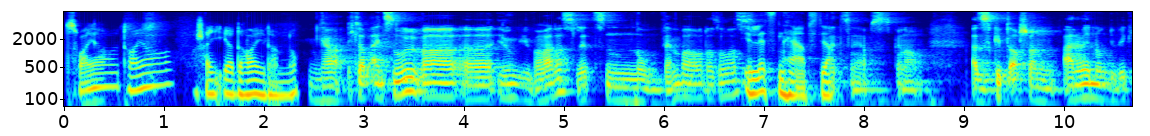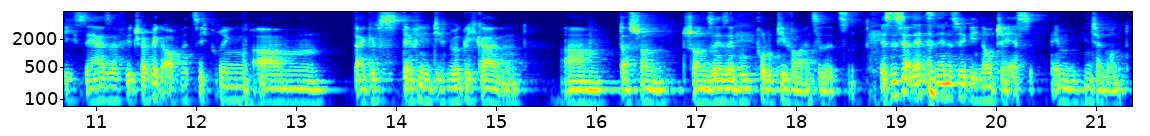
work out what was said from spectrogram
Zwei Jahre, drei Jahre? Wahrscheinlich eher drei dann, ne? Ja, ich glaube 1.0 war äh, irgendwie, wann war das? Letzten November oder sowas? Im letzten Herbst, ja. Letzten Herbst, genau. Also es gibt auch schon Anwendungen, die wirklich sehr, sehr viel Traffic auch mit sich bringen. Ähm, da gibt es definitiv Möglichkeiten, ähm, das schon, schon sehr, sehr gut produktiv einzusetzen. Es ist ja letzten Endes wirklich Node.js im Hintergrund.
